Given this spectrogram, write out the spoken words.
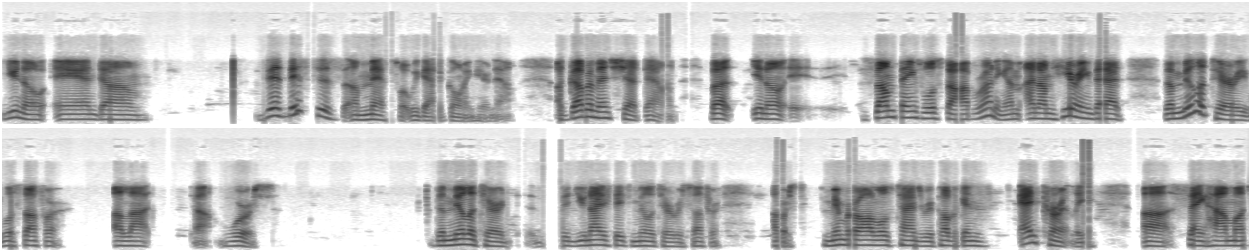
you know, and um, this, is a mess what we got going here now. A government shutdown, but you know some things will stop running, and I'm hearing that the military will suffer a lot uh, worse. The military, the United States military will suffer. Remember all those times the Republicans and currently uh, saying how much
